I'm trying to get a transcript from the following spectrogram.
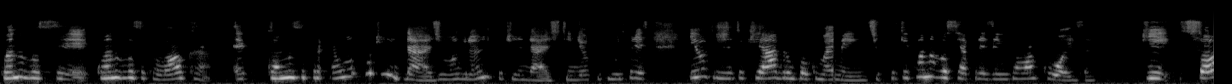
Quando você, quando você coloca, é como se é uma oportunidade, uma grande oportunidade, entendeu? Eu fico muito feliz. E eu acredito que abre um pouco mais a mente, porque quando você apresenta uma coisa que só,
